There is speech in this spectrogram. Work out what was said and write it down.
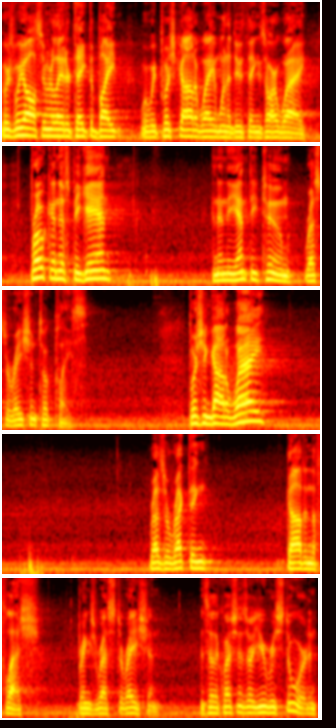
course, we all sooner or later take the bite where we push God away and want to do things our way. Brokenness began, and in the empty tomb, restoration took place. Pushing God away, resurrecting God in the flesh brings restoration. And so the question is, are you restored? And,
